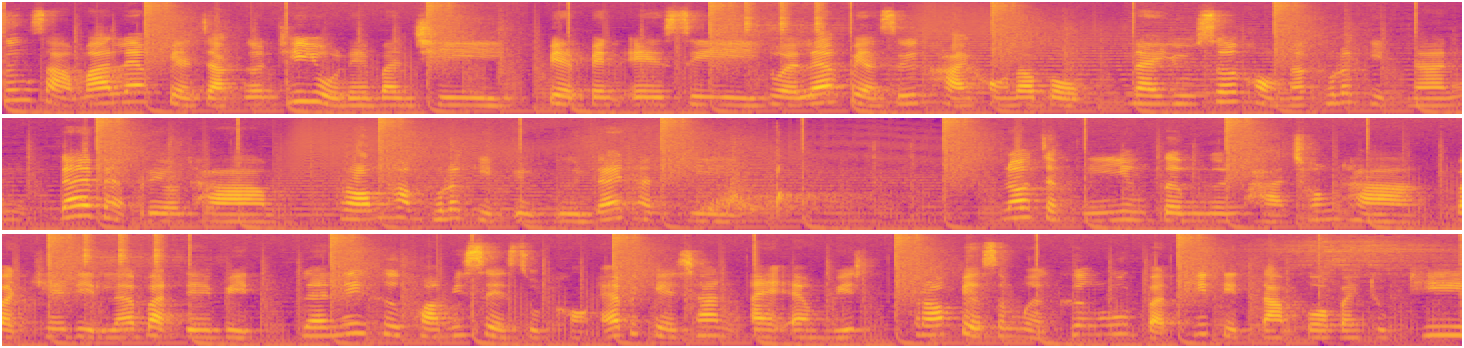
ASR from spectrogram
ซึ่งสามารถแลกเปลี่ยนจากเงินที่อยู่ในบัญชี เปลี่ยนเป็น AC หน่วยแลกเปลี่ยนซื้อขายของระบบในยูเซอร์ของนักธุรกิจนั้น ได้แบบเรียลไทม์พร้อมทำธุรกิจอื่น ๆ ได้ทันที นอกจากนี้ยังเติมเงินผ่านช่องทาง บัตรเครดิตและบัตรเดบิต และนี่คือความพิเศษสุดของแอปพลิเคชัน i am Wish เพราะเปรียบเสมือนเครื่องรูดบัตรที่ติดตามตัวไปทุกที่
